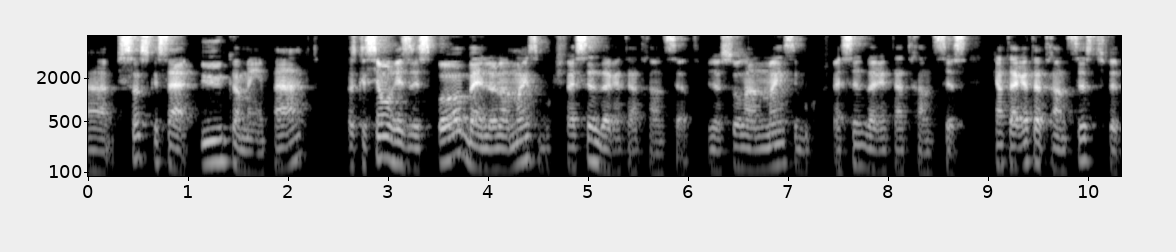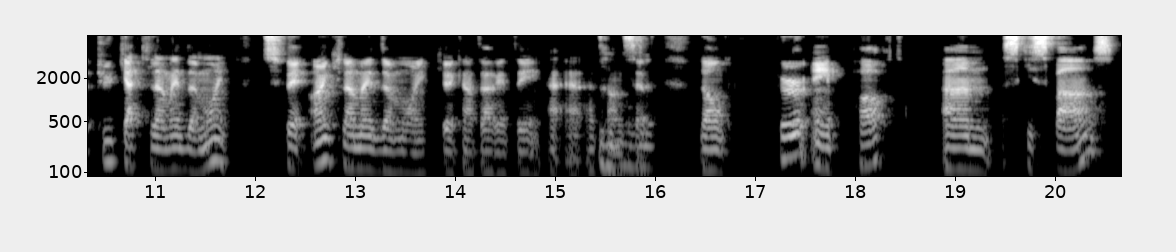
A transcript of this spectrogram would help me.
Euh, ça, ce que ça a eu comme impact, Parce que si on résiste pas, ben le lendemain, c'est beaucoup plus facile d'arrêter à 37. Puis le surlendemain, c'est beaucoup plus facile d'arrêter à 36. Quand tu arrêtes à 36, tu fais plus 4 km de moins. Tu fais 1 km de moins que quand tu as arrêté à, 37. Mmh, Donc, peu importe euh, ce qui se passe,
